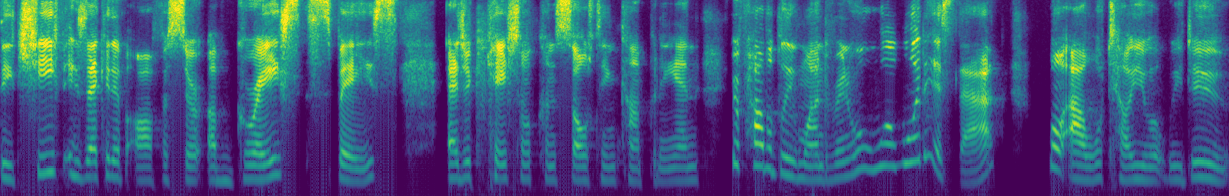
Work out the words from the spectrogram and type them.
the Chief Executive Officer of Grace Space Educational Consulting Company, and you're probably wondering, well, well what is that? Well, I will tell you what we do.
